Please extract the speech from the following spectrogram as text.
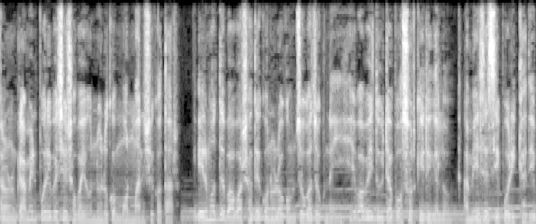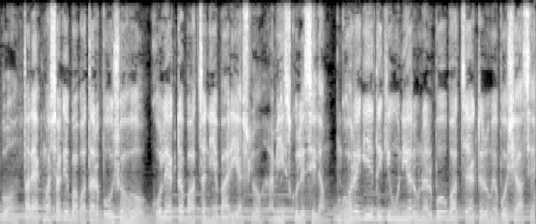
কারণ গ্রামীণ পরিবেশে সবাই অন্যরকম মন মানসিকতার। এর মধ্যে বাবার সাথে কোনো রকম যোগাযোগ নেই। এভাবেই দুইটা বছর কেটে গেল। আমি এসএসসি পরীক্ষা দিব। তার এক মাস আগে বাবা তার বউ সহ কোলে একটা বাচ্চা নিয়ে বাড়ি আসলো। আমি স্কুলে ছিলাম। ঘরে গিয়ে দেখি উনি আর উনার বউ বাচ্চা একটা রুমে বসে আছে।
